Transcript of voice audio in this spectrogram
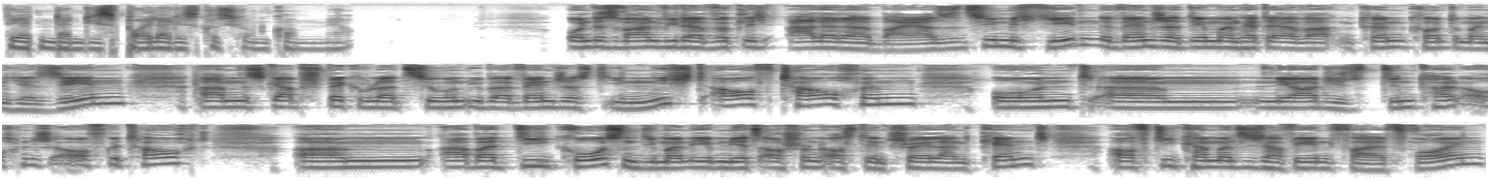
werden dann die Spoiler-Diskussionen kommen, ja. Und es waren wieder wirklich alle dabei. Also ziemlich jeden Avenger, den man hätte erwarten können, konnte man hier sehen. Ähm, es gab Spekulationen über Avengers, die nicht auftauchen. Und ähm, ja, die sind halt auch nicht aufgetaucht. Ähm, aber die großen, die man eben jetzt auch schon aus den Trailern kennt, auf die kann man sich auf jeden Fall freuen.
